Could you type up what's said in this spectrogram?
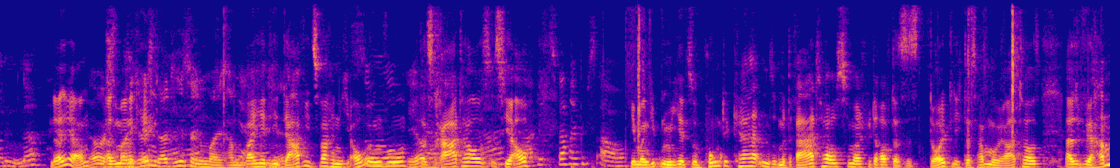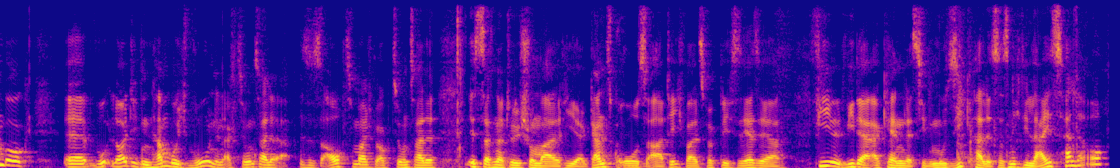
Und, ne? Naja, Ja, also meine kennen, Speicherstadt ist ja nun mal in Hamburg. war hier die? Davidswache nicht auch So. irgendwo? Ja. Das Rathaus ist hier auch. Davidswache gibt's auch. Jemand gibt nämlich jetzt so Punktekarten, so mit Rathaus zum Beispiel drauf. Das ist deutlich das Hamburger Rathaus. Also für Hamburg, äh, wo, Leute, die in Hamburg wohnen, in Aktionshalle ist es auch zum Beispiel Auktionshalle, ist das natürlich schon mal hier ganz großartig, weil es wirklich sehr, sehr viel wiedererkennen lässt. Hier die Musikhalle, ist das nicht die Leishalle auch?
